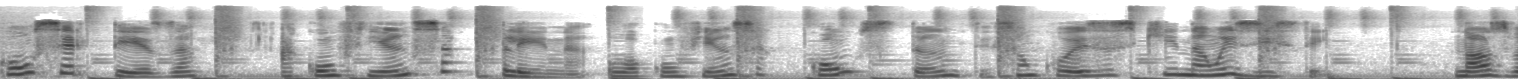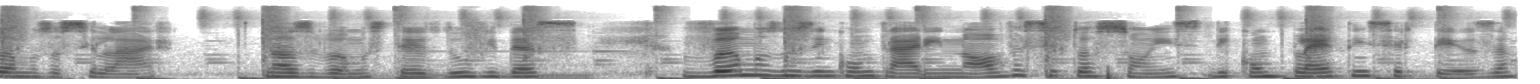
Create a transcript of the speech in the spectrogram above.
Com certeza, a confiança plena ou a confiança constante são coisas que não existem. Nós vamos oscilar, nós vamos ter dúvidas, Vamos nos encontrar em novas situações de completa incerteza,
